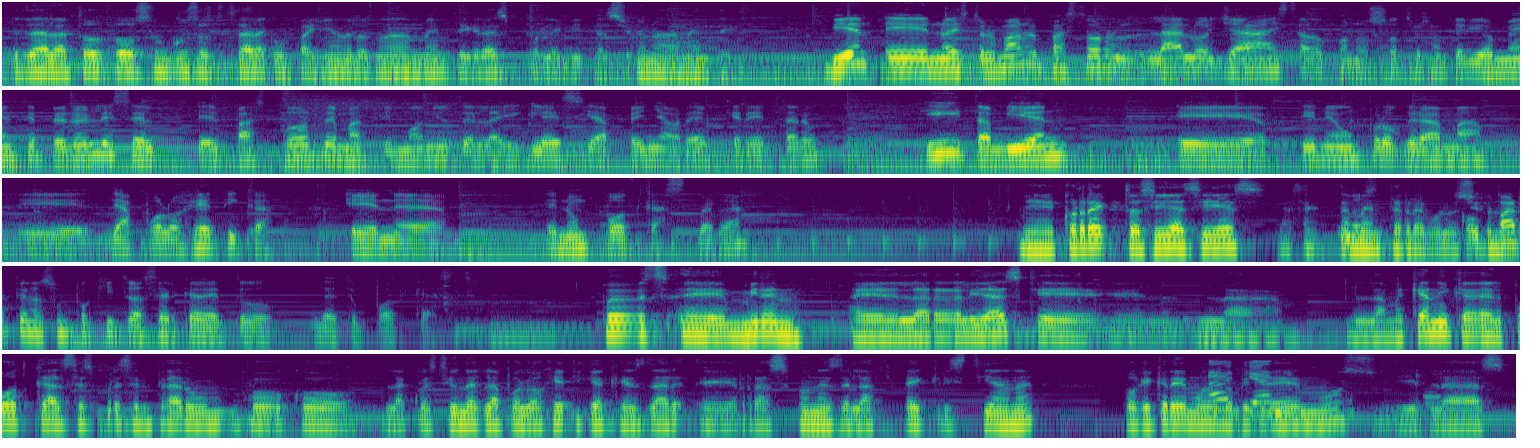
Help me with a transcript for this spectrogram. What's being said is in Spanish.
¿Qué tal a todos? Un gusto estar acompañándolos nuevamente gracias por la invitación nuevamente. Bien, eh, nuestro hermano el pastor Lalo ya ha estado con nosotros anteriormente, pero él es el, el pastor de matrimonios de la iglesia Peña Oreb Querétaro y también eh, tiene un programa eh, de apologética en, eh, en, un podcast, ¿verdad? correcto, sí, así es, exactamente, revolución. Compártenos un poquito acerca de tu, de tu podcast. Pues miren, la realidad es que la, la, mecánica del podcast es presentar un poco la cuestión de la apologética, que es dar razones de la fe cristiana, por qué creemos lo que creemos y las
